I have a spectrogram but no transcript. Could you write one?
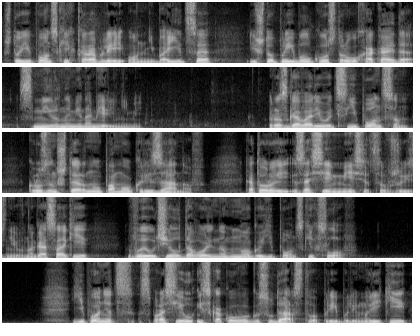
что японских кораблей он не боится и что прибыл к острову Хоккайдо с мирными намерениями. Разговаривать с японцем Крузенштерну помог Рязанов, который за семь месяцев жизни в Нагасаки выучил довольно много японских слов. Японец спросил, из какого государства прибыли моряки,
